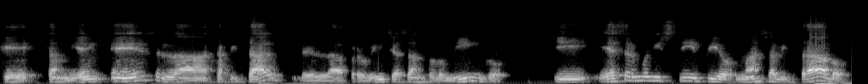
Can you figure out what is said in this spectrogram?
que también es la capital de la provincia Santo Domingo y es el municipio más habitado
